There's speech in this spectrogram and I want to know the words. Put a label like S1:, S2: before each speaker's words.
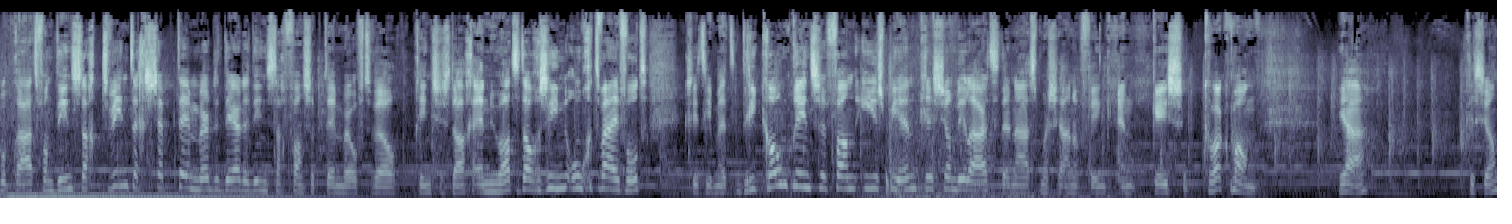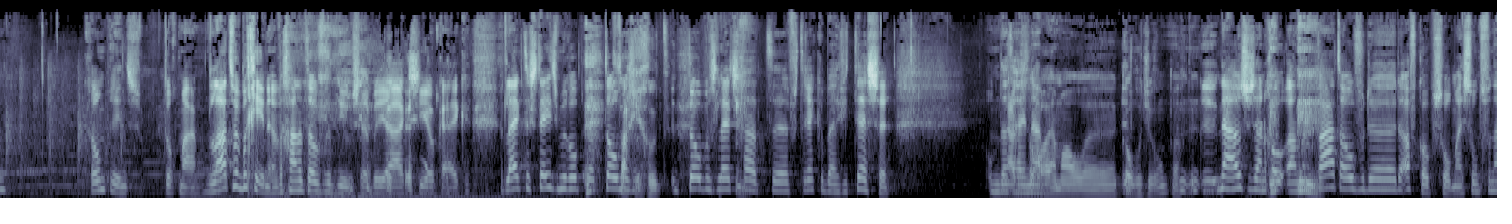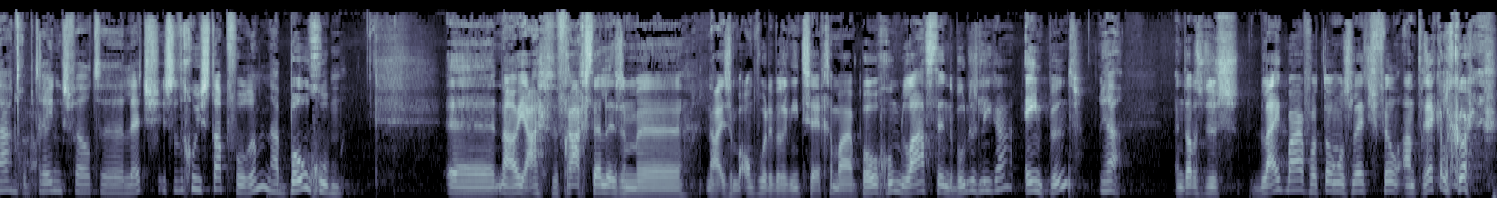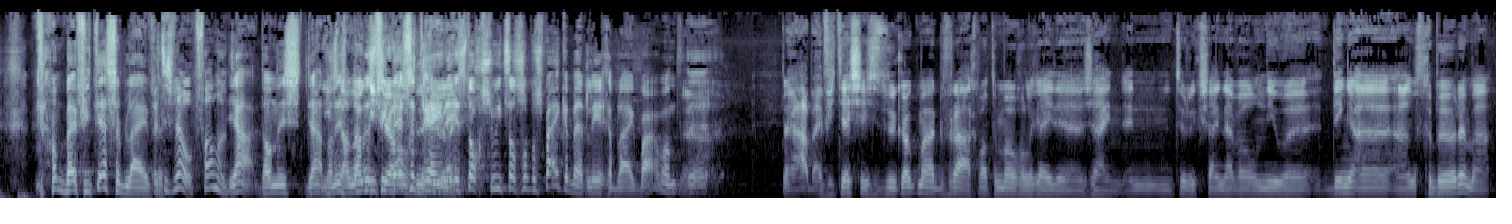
S1: voetbalpraat van dinsdag 20 september, de derde dinsdag van september, oftewel Prinsjesdag. En u had het al gezien, ongetwijfeld. Ik zit hier met drie kroonprinsen van ESPN, Christian Willaert, daarnaast Marciano Vink en Kees Kwakman. Ja, Christian, kroonprins. Toch maar. Laten we beginnen. We gaan het over het nieuws hebben. Ja, ik zie jou kijken. Het lijkt er steeds meer op dat Thomas. Thomas gaat eh, vertrekken bij Vitesse. Omdat
S2: Nou, dat
S1: hij
S2: is
S1: na
S2: al helemaal eh kogeltje rond. dan.
S1: N- Nou, ze zijn nog aan het praten over de, de afkoopsom. Hij stond vandaag nog op het trainingsveld uh, Letch. Is dat een goede stap voor hem? Naar Bochum.
S2: Eh, nou ja, de vraag stellen is hem, eh, nou, is hem beantwoorden, wil ik niet zeggen. Maar Bochum, laatste in de Bundesliga, één punt.
S1: Ja.
S2: En dat is dus blijkbaar voor Thomas Letch veel aantrekkelijker dan bij Vitesse blijven.
S1: Het is wel opvallend.
S2: Ja, dan is, ja, dan is, dan is
S3: hoog
S2: Vitesse trainen is toch zoiets als op een spijkerbed liggen blijkbaar. Want eh,
S3: Nou bij Vitesse is het natuurlijk ook maar de vraag wat de mogelijkheden zijn. En natuurlijk zijn daar wel nieuwe dingen aan, aan het gebeuren. Maar...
